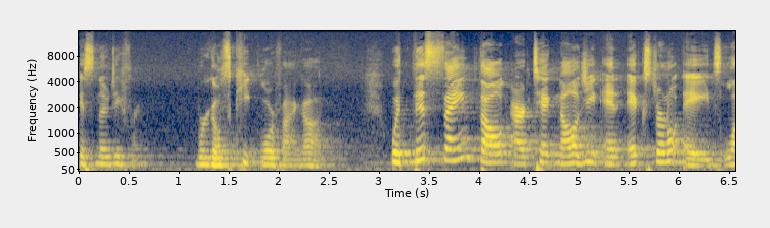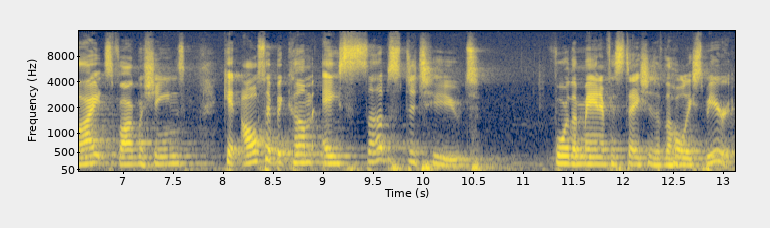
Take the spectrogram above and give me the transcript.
It's no different. We're gonna keep glorifying God. With this same thought, our technology and external aids, lights, fog machines, can also become a substitute for the manifestations of the Holy Spirit.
